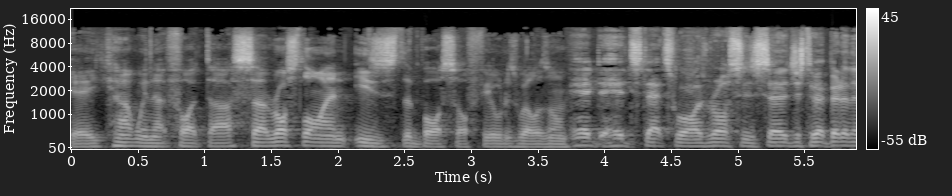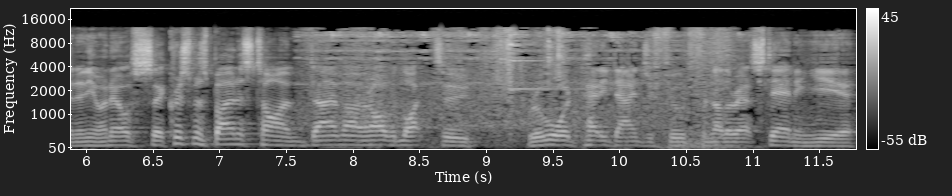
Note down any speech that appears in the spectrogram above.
Yeah, you can't win that fight, Das. Uh, Ross Lyon is the boss off field as well as on. Head to head stats wise, Ross is uh, just about better than anyone else. Uh, Christmas bonus time, Damo, and I would like to reward Paddy Dangerfield for another outstanding year.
